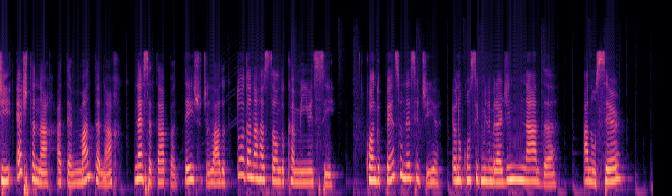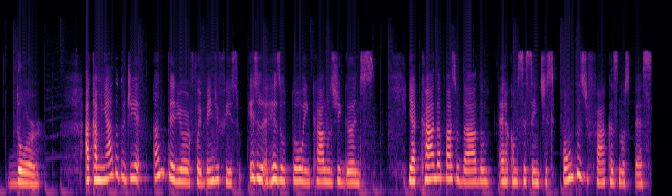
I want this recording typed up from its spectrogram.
De Estanar até Mantanar, nessa etapa deixo de lado toda a narração do caminho em si. Quando penso nesse dia, eu não consigo me lembrar de nada a não ser dor. A caminhada do dia anterior foi bem difícil. Isso resultou em calos gigantes. E a cada passo dado era como se sentisse pontas de facas nos pés.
